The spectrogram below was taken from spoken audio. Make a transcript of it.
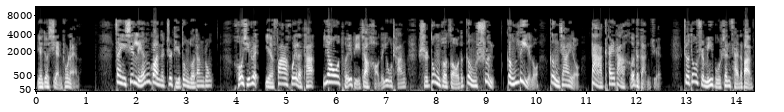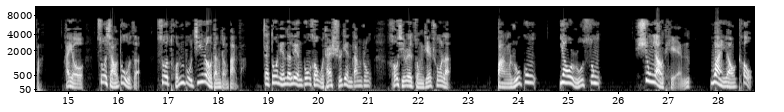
也就显出来了。在一些连贯的肢体动作当中，侯喜瑞也发挥了他腰腿比较好的悠长，使动作走得更顺、更利落，更加有大开大合的感觉。这都是弥补身材的办法，还有缩小肚子、缩臀部肌肉等等办法。在多年的练功和舞台实践当中，侯喜瑞总结出了：膀如弓，腰如松，胸要挺。腕要扣，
